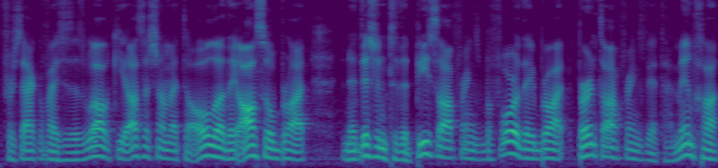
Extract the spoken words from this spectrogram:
for sacrifices as well. Ki Asasham et Ola. They also brought, in addition to the peace offerings before, they brought burnt offerings, Mincha,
